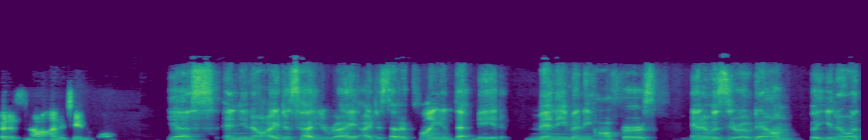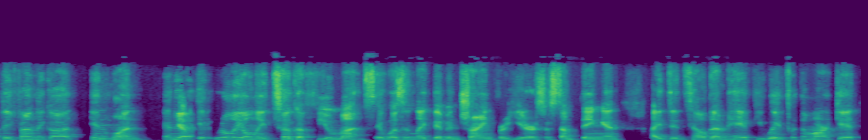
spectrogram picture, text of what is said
but it's not unattainable. Yes. And you know, I just had, you're right. I just had a client that made many, many offers and it was zero down. But you know what? They finally got in one. And yep. it, it really only took a few months. It wasn't like they've been trying for years or something. And I did tell them, hey, if you wait for the market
